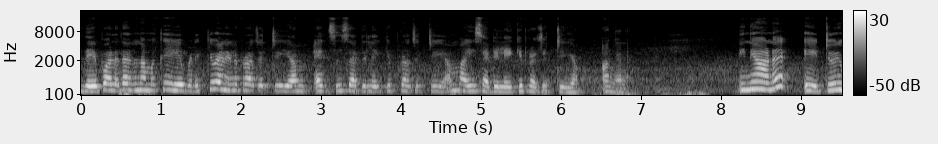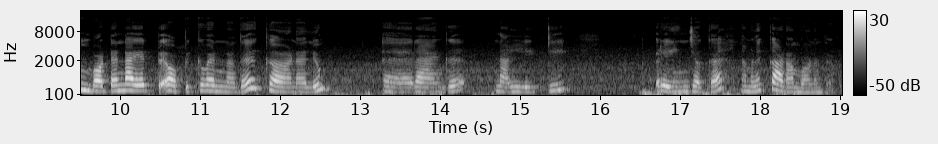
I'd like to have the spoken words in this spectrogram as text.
ഇതേപോലെ തന്നെ നമുക്ക് എവിടേക്ക് വേണമെങ്കിലും പ്രൊജക്റ്റ് ചെയ്യാം. എക്സ് സെഡിലേക്ക് പ്രൊജക്റ്റ് ചെയ്യാം. വൈ സെഡിലേക്ക് പ്രൊജക്റ്റ് ചെയ്യാം. അങ്ങനെ. ഇനിയാണ് ഏറ്റവും ഇമ്പോർട്ടന്റ് ആയ ടോപ്പിക്ക് വരുന്നത് കേണലും റാങ്ക് നള്ളിറ്റി റേഞ്ചൊക്കെ നമ്മൾ കാണാൻ പോണത്.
